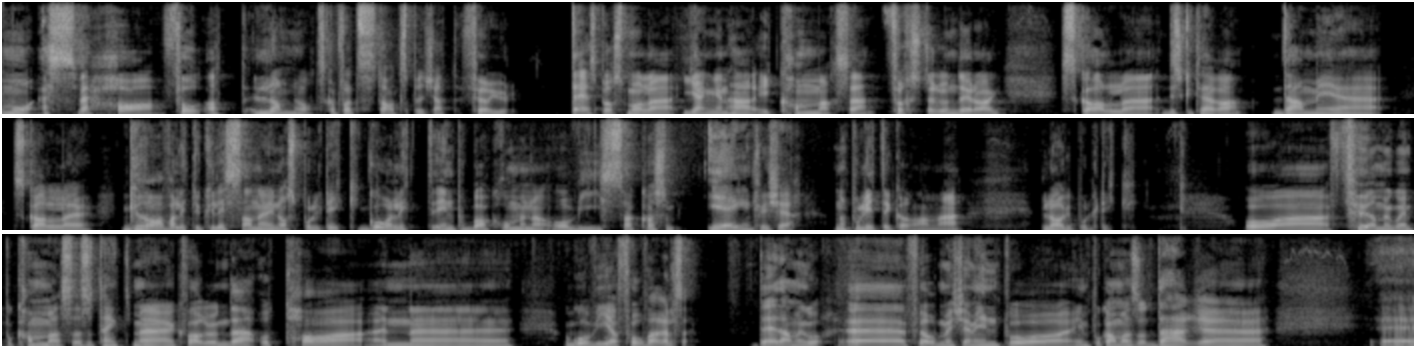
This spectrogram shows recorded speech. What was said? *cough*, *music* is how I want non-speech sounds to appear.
må SV ha for at landet vårt skal få et statsbudsjett før jul? Det er spørsmålet gjengen her i Kammerset, første runde i dag, skal eh, diskutere. Der vi skal eh, grave litt i kulissene i norsk politikk, gå litt inn på bakrommene og vise hva som egentlig skjer når politikerne lager politikk. Og uh, før vi går inn på kammerset, så tenkte vi hver runde å ta en Å gå via forværelse. Det er der vi går. Uh, før vi kommer inn på, inn på kammerset. Der,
